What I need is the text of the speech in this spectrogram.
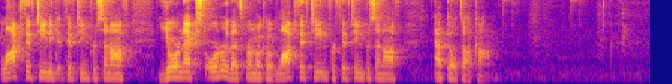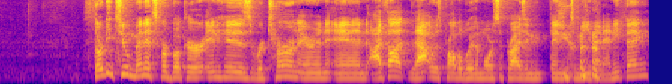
lock15 to get 15% off your next order. That's promo code lock15 for 15% off at built.com. 32 minutes for Booker in his return, Aaron, and I thought that was probably the more surprising thing to me than anything.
